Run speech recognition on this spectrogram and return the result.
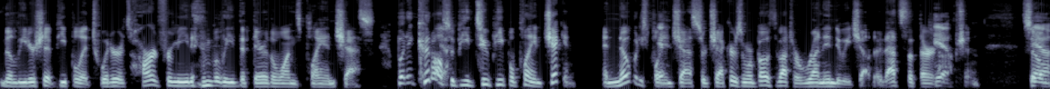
the leadership people at Twitter, it's hard for me to believe that they're the ones playing chess. But it could also yeah. be two people playing chicken and nobody's playing yeah. chess or checkers and we're both about to run into each other. That's the third yeah. option. So,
